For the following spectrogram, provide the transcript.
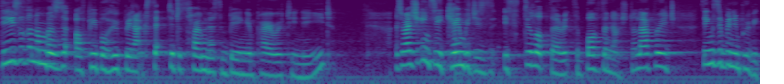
these are the numbers of people who've been accepted as homeless and being in priority need. So as you can see, Cambridge is, is still up there. It's above the national average. Things have been improving.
